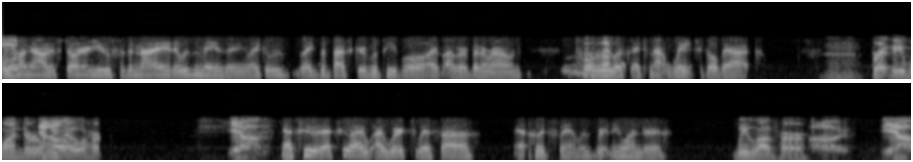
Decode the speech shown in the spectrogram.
we, we hung out at Stoner U for the night. It was amazing. Like it was like the best group of people I've ever been around. Totally look. I cannot wait to go back. Brittany Wonder, Now- we know her. Yeah. That's who. That's who I, I worked with uh, at Hood Slam was Brittany Wonder. We love her. Uh, yeah,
